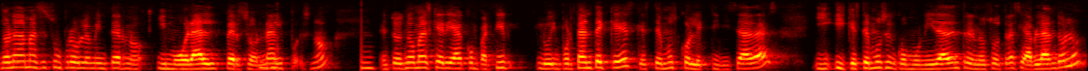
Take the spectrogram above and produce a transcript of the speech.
No nada más es un problema interno y moral personal, pues, ¿no? Entonces, no más quería compartir lo importante que es que estemos colectivizadas y, que estemos en comunidad entre nosotras y hablándolo,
